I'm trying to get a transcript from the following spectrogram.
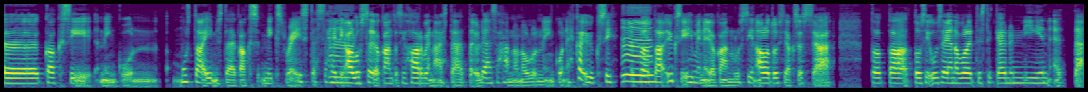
öö, kaksi niin kuin, mustaa ihmistä ja kaksi mixed race tässä heti mm. alussa, joka on tosi harvinaista, että yleensä hän on ollut niin kuin, ehkä yksi, mm. ja, tuota, yksi ihminen, joka on ollut siinä aloitusjaksossa ja tota, tosi usein on valitettavasti käynyt niin, että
